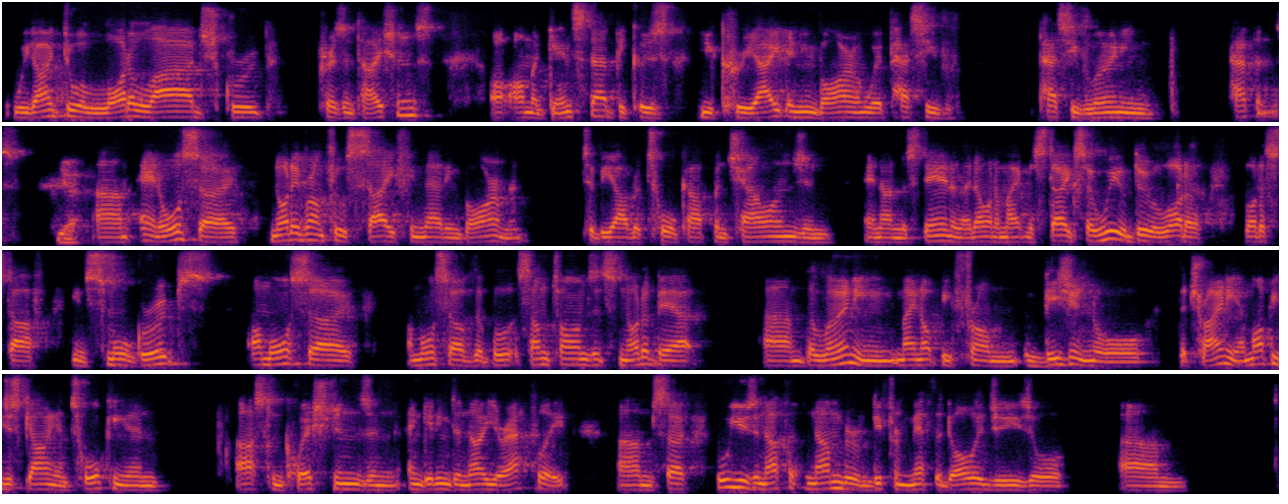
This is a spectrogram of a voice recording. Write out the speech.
we don't do a lot of large group presentations. I'm against that because you create an environment where passive passive learning happens. Yeah. Um, and also, not everyone feels safe in that environment to be able to talk up and challenge and and understand and they don't want to make mistakes. So we'll do a lot of lot of stuff in small groups. I'm also I'm also of the sometimes it's not about um, the learning may not be from vision or the training. It might be just going and talking and asking questions and, and getting to know your athlete. Um, so we'll use a number of different methodologies or um,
